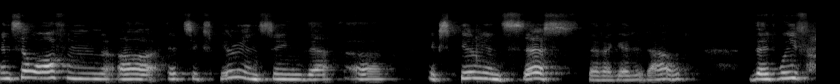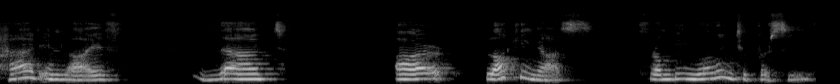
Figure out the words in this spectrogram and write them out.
And so often uh, it's experiencing that uh, experiences that I get it out that we've had in life that are blocking us from being willing to perceive?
